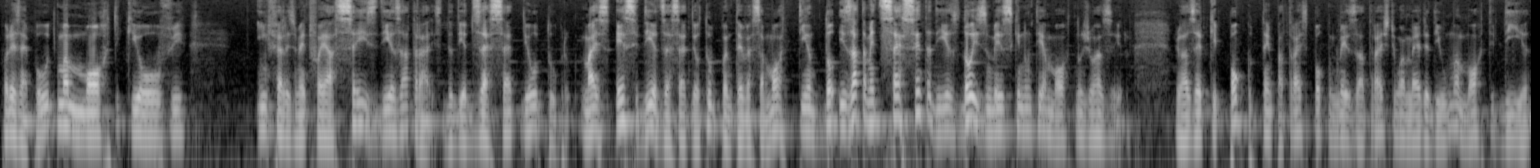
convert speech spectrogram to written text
Por exemplo, a última morte que houve infelizmente foi há seis dias atrás, do dia 17 de outubro. Mas esse dia 17 de outubro, quando teve essa morte, tinha do, exatamente 60 dias, dois meses que não tinha morte no Juazeiro. Juazeiro que pouco tempo atrás, poucos meses atrás, tinha uma média de uma morte dia.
